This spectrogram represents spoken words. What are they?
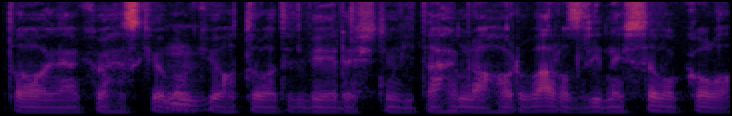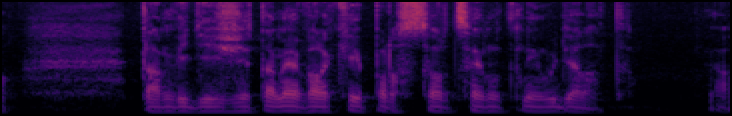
toho nějakého hezkého hmm. velkého hotelu, teď vyjedeš tím výtahem nahoru a rozlídneš se okolo, tam vidíš, že tam je velký prostor, co je nutný udělat. Jo?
